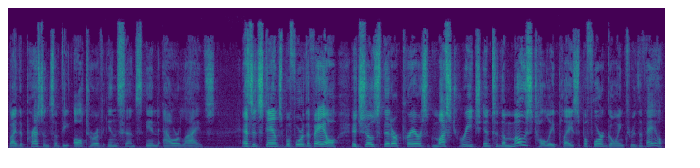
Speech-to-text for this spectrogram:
by the presence of the altar of incense in our lives. As it stands before the veil, it shows that our prayers must reach into the most holy place before going through the veil.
